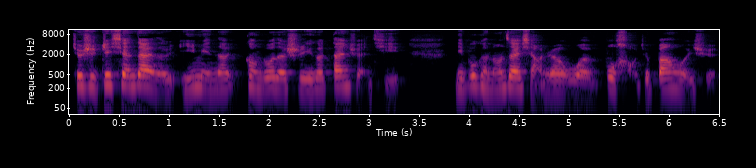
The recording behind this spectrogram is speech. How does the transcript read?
就是这现在的移民呢，更多的是一个单选题。你不可能再想着我不好就搬回去，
